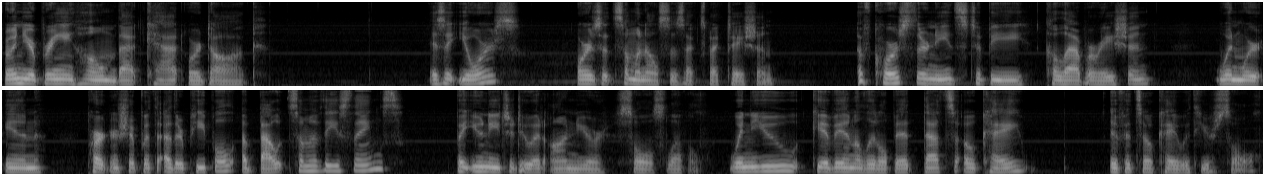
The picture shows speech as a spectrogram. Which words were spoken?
when you're bringing home that cat or dog, is it yours or is it someone else's expectation? Of course, there needs to be collaboration when we're in partnership with other people about some of these things, but you need to do it on your soul's level. When you give in a little bit, that's okay if it's okay with your soul,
